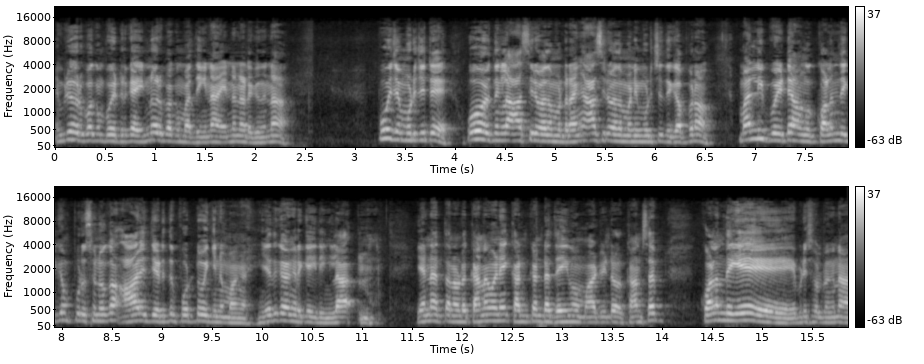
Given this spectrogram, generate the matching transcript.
இப்படி ஒரு பக்கம் போயிட்டுருக்கா இன்னொரு பக்கம் பார்த்தீங்கன்னா என்ன நடக்குதுன்னா பூஜை முடிச்சுட்டு ஒவ்வொருத்தங்கள ஆசீர்வாதம் பண்ணுறாங்க ஆசீர்வாதம் பண்ணி முடிச்சதுக்கப்புறம் மல்லி போயிட்டு அவங்க குழந்தைக்கும் புருஷனுக்கும் ஆரத்தி எடுத்து பொட்டு வைக்கணுமாங்க. எதுக்காக கேட்குறீங்களா ஏன்னா தன்னோட கணவனே கண்கண்ட தெய்வம் அப்படின்ற ஒரு கான்செப்ட் குழந்தையே எப்படி சொல்கிறாங்கன்னா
